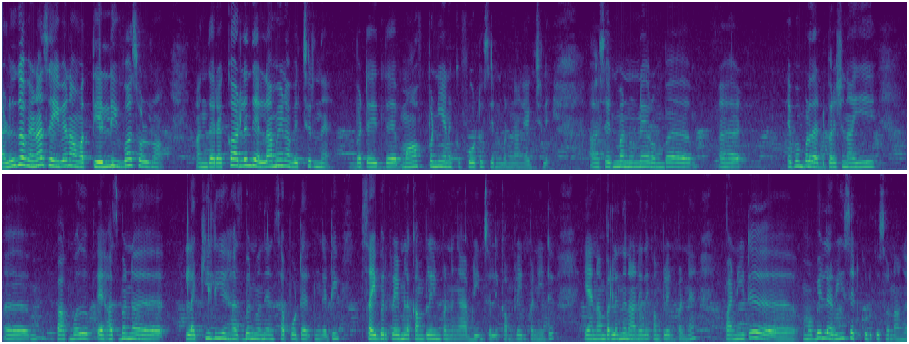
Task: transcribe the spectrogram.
அழுக வேணால் செய்வேன். அவன் தெளிவாக சொல்கிறான் அந்த ரெக்கார்ட்லேருந்து எல்லாமே நான் வச்சுருந்தேன். பட் இந்த மாஃப் பண்ணி எனக்கு ஃபோட்டோ சென்ட் பண்ணாங்க ஆக்சுவலி சென்ட் பண்ணோடனே ரொம்ப எப்பவும் போல் டிப்ரெஷன் ஆகி பார்க்கும்போது என் ஹஸ்பண்டை லக்கிலி என் ஹஸ்பண்ட் வந்து எனக்கு சப்போர்ட்டாக இருக்குங்காட்டி சைபர் க்ரைமில் கம்ப்ளைண்ட் பண்ணுங்கள் அப்படின்னு சொல்லி கம்ப்ளைண்ட் பண்ணிவிட்டு என் நம்பர்லேருந்து நானே தான் கம்ப்ளைண்ட் பண்ணேன். பண்ணிவிட்டு மொபைலில் ரீசெட் கொடுக்க சொன்னாங்க.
